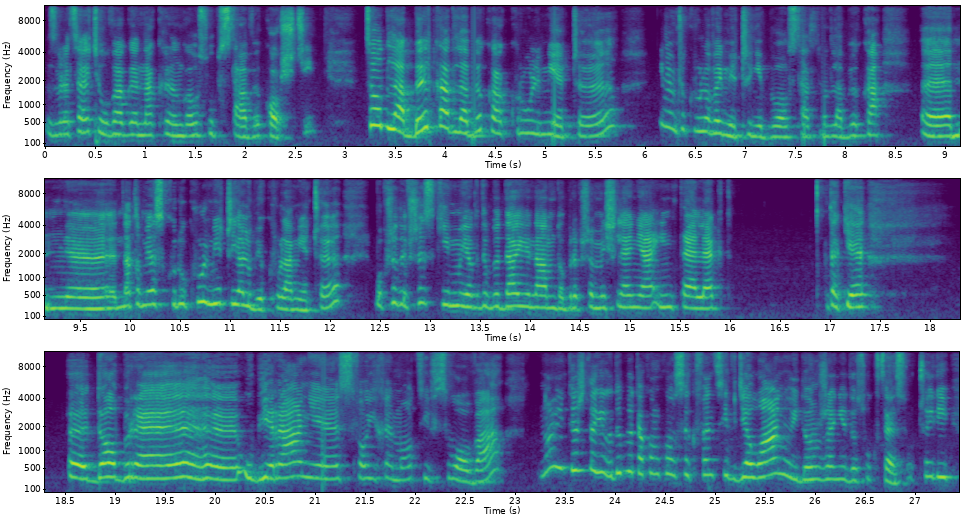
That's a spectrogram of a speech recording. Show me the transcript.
zwracajcie uwagę na kręgosłup, stawy, kości. Co dla byka? Dla byka król mieczy. Nie wiem, czy królowej mieczy nie było ostatnio dla byka, E, natomiast król, mieczy, ja lubię króla mieczy, bo przede wszystkim jak gdyby daje nam dobre przemyślenia, intelekt, takie e, dobre e, ubieranie swoich emocji w słowa, no i też tak jak gdyby taką konsekwencję w działaniu i dążenie do sukcesu, czyli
